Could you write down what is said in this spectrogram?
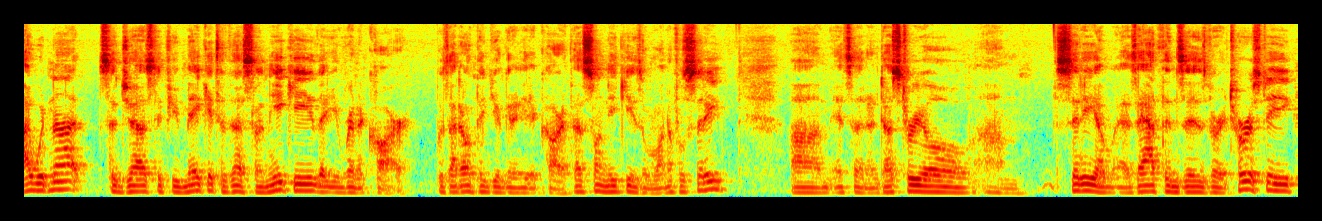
I would not suggest if you make it to Thessaloniki that you rent a car because I don't think you're going to need a car. Thessaloniki is a wonderful city. Um, it's an industrial um, city, um, as Athens is very touristy.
